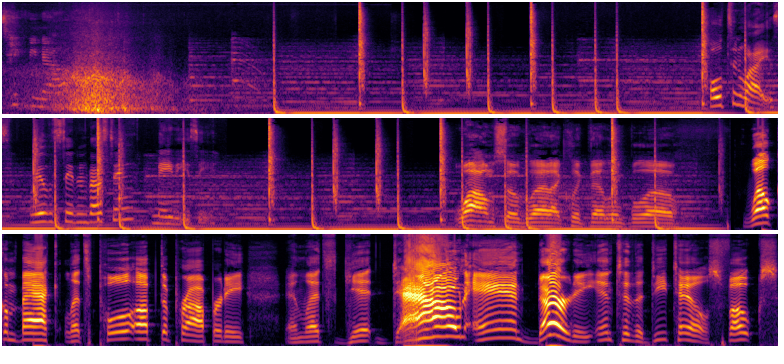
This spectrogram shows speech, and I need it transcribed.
Take me now. Holton Wise, real estate investing made easy. Wow, I'm so glad I clicked that link below. Welcome back. Let's pull up the property and let's get down and dirty into the details, folks.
